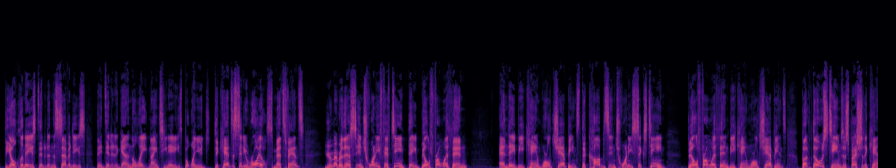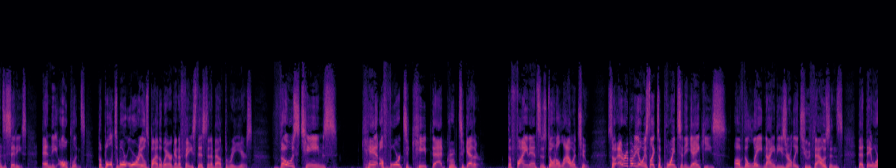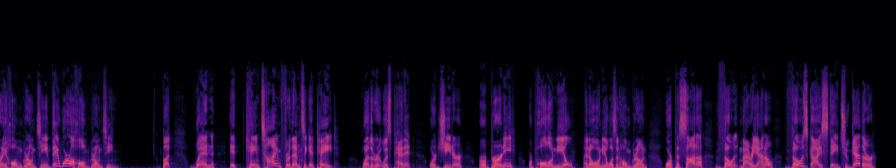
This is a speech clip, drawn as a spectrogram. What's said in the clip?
The Oakland A's did it in the 70s. They did it again in the late 1980s. But when you the Kansas City Royals, Mets fans, you remember this in 2015, they built from within and they became world champions. The Cubs in 2016 built from within became world champions. But those teams, especially the Kansas Cities and the Oaklands, the Baltimore Orioles, by the way, are going to face this in about three years those teams can't afford to keep that group together. The finances don't allow it to. So everybody always like to point to the Yankees of the late 90s, early 2000s that they were a homegrown team. They were a homegrown team. But when it came time for them to get paid, whether it was Pettitte or Jeter or Bernie or Paul O'Neill, I know O'Neill wasn't homegrown, or Posada, those Mariano, those guys stayed together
